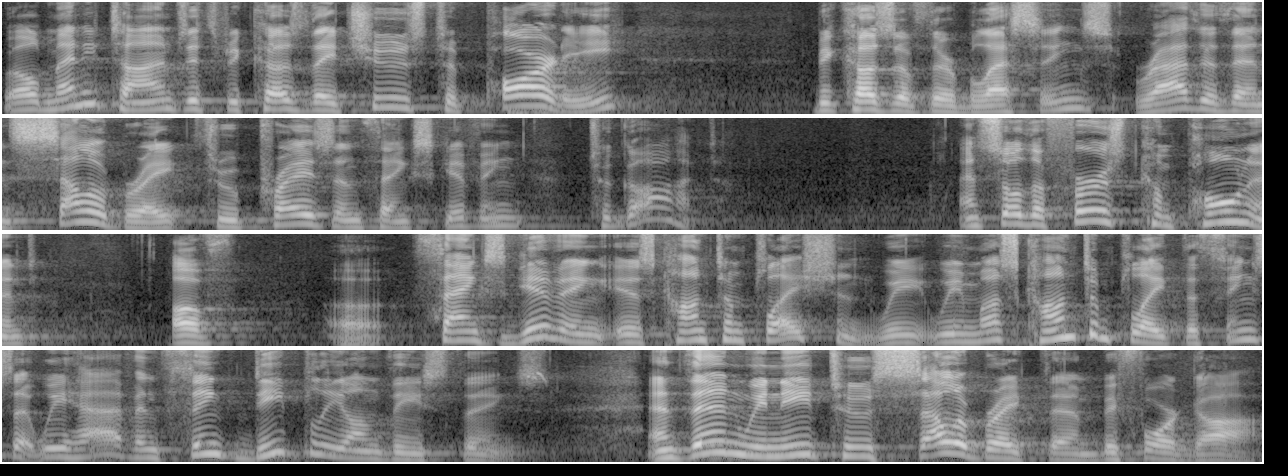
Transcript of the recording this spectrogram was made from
Well, many times it's because they choose to party because of their blessings rather than celebrate through praise and thanksgiving to God. And so the first component of uh, thanksgiving is contemplation. We, we must contemplate the things that we have and think deeply on these things. And then we need to celebrate them before God.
